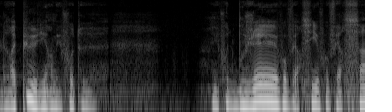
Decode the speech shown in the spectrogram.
elle aurait pu dire, mais il faut te, il faut te bouger, il faut faire ci, il faut faire ça.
